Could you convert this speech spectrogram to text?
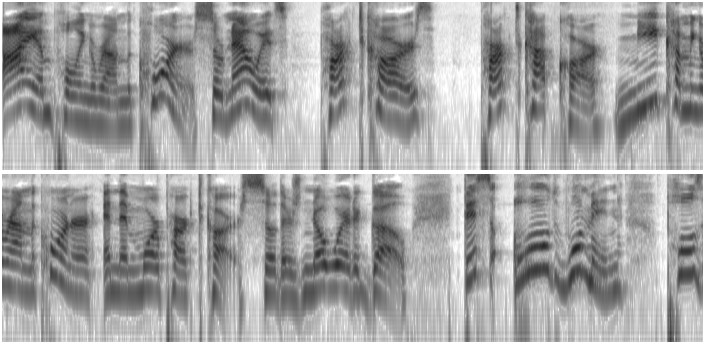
I am pulling around the corner. So now it's parked cars, parked cop car, me coming around the corner, and then more parked cars. So there's nowhere to go. This old woman pulls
